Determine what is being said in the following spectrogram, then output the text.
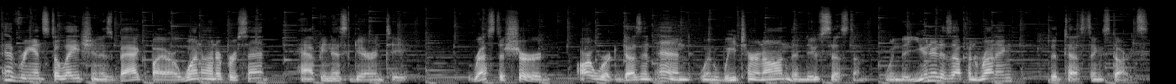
Every installation is backed by our 100% happiness guarantee. Rest assured, our work doesn't end when we turn on the new system. When the unit is up and running, the testing starts.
